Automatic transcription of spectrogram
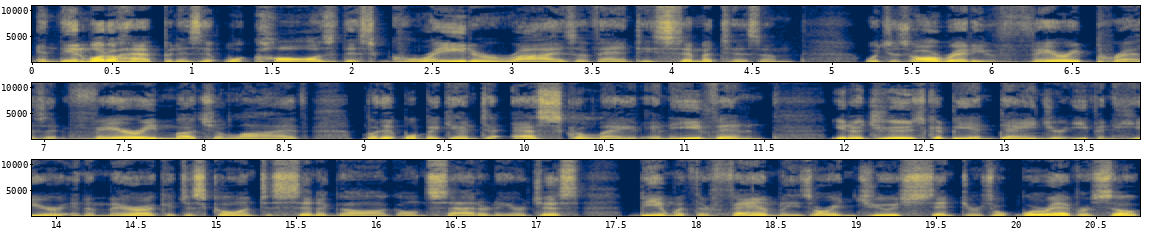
and then what will happen is it will cause this greater rise of anti Semitism, which is already very present, very much alive, but it will begin to escalate and even you know, Jews could be in danger even here in America, just going to synagogue on Saturday or just being with their families or in Jewish centers or wherever. So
